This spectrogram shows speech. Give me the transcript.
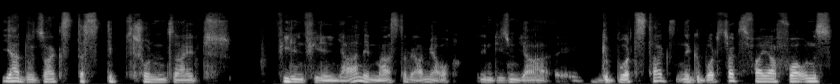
Ja, du sagst, das gibt es schon seit vielen, vielen Jahren, den Master. Wir haben ja auch in diesem Jahr äh, Geburtstags, eine Geburtstagsfeier vor uns.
